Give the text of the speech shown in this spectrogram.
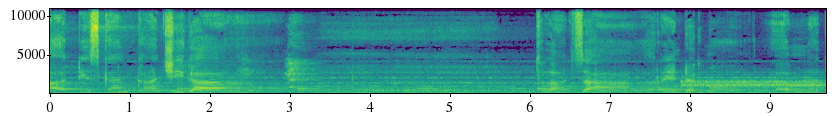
አዲስ ቀን ካንቺ ጋር ትላንት ዛሬን ደግሞ እምነቴ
